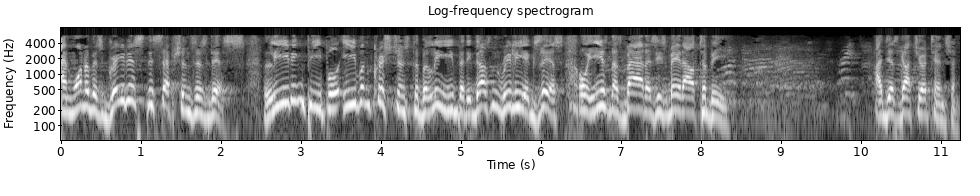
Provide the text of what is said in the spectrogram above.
And one of his greatest deceptions is this leading people, even Christians, to believe that he doesn't really exist or he isn't as bad as he's made out to be. I just got your attention.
